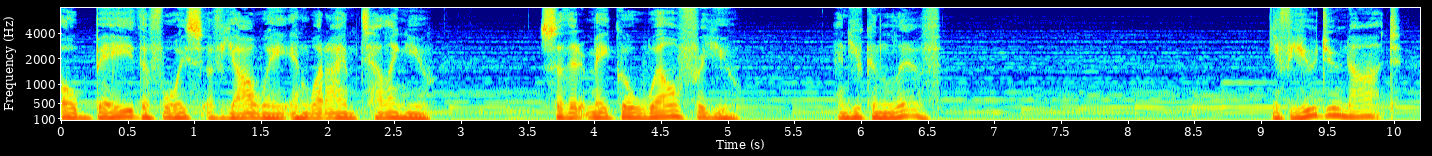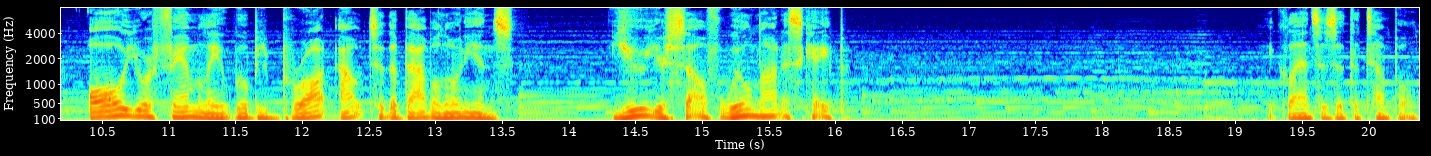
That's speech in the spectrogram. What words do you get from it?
Obey the voice of Yahweh in what I am telling you, so that it may go well for you and you can live. If you do not, all your family will be brought out to the Babylonians. You yourself will not escape. He glances at the temple,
